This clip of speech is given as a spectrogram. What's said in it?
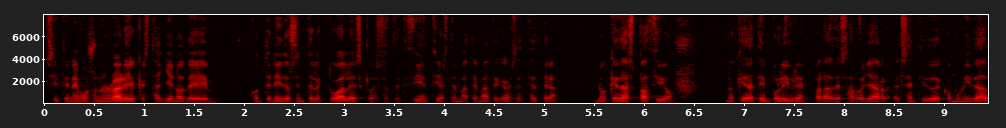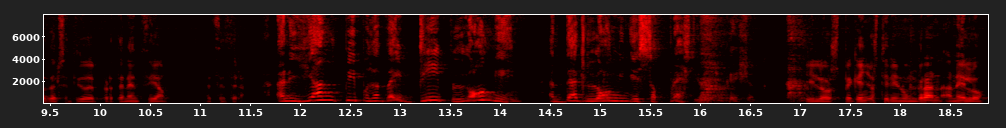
Si tenemos un horario que está lleno de contenidos intelectuales, clases de ciencias, de matemáticas, etc., no queda espacio, no queda tiempo libre para desarrollar el sentido de comunidad, el sentido de pertenencia, etc. And young people have very deep longing, and that longing is suppressed in education. Y los pequeños tienen un gran anhelo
